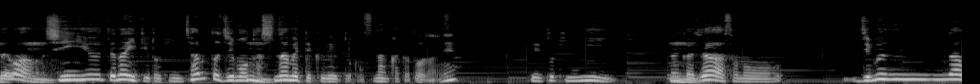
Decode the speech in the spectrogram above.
例えば、うん。親友って何？っていう時に、ちゃんと自分をたしなめてくれるとかさ、なんかだとかそうだね。っていう時に、なんうん。かじゃあ、その、自分が、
